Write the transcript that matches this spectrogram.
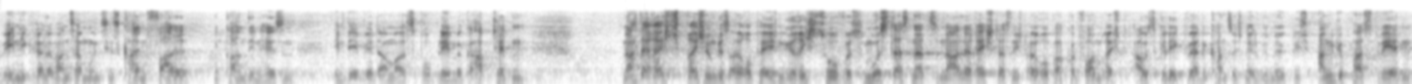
wenig Relevanz haben. Uns ist kein Fall bekannt in Hessen, in dem wir damals Probleme gehabt hätten. Nach der Rechtsprechung des Europäischen Gerichtshofes muss das nationale Recht, das nicht europakonform Recht ausgelegt werden kann, so schnell wie möglich angepasst werden.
